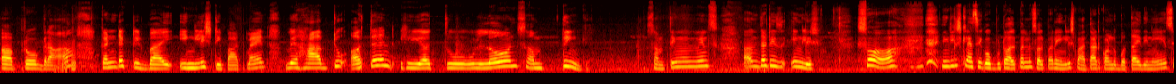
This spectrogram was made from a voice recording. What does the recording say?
uh, program conducted by english department. We have to attend here to learn something. Something means uh, that is english. So English ಕ್ಲಾಸಿಗೆ ಹೋಗ್ಬಿಟ್ಟು ಅಲ್ಪಲ್ಲೂ ಸ್ವಲ್ಪನೇ ಇಂಗ್ಲೀಷ್ ಮಾತಾಡ್ಕೊಂಡು ಬರ್ತಾಯಿದ್ದೀನಿ ಸೊ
